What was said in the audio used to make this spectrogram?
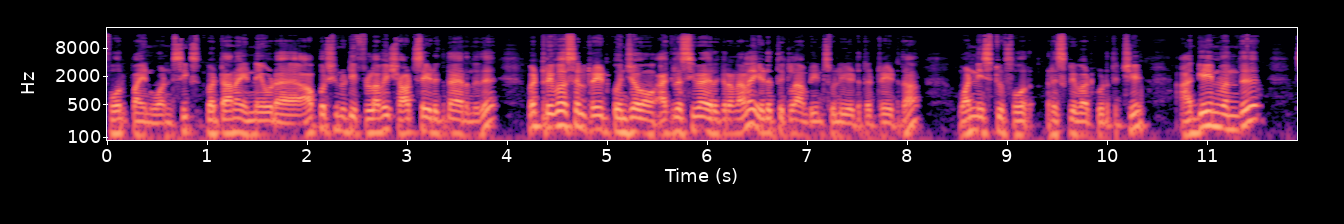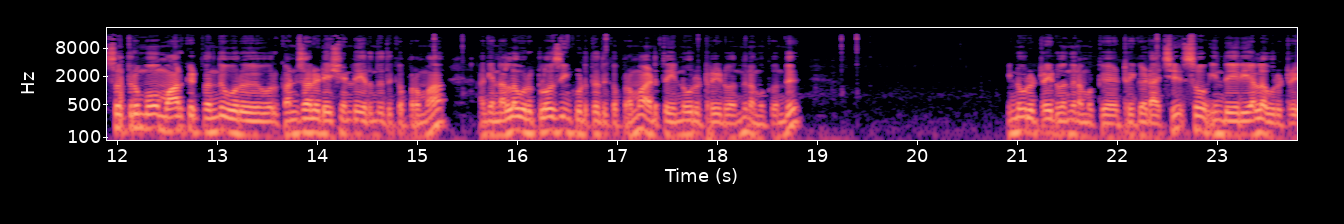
four point one six but ஆனால் என்னையோட ஆப்பர்ச்சுனிட்டி ஃபுல்லாகவே ஷார்ட் சைடுக்கு தான் இருந்தது. பட் ரிவர்சல் ட்ரேட் கொஞ்சம் அக்ரெசிவாக இருக்கிறனால எடுத்துக்கலாம் அப்படின்னு சொல்லி எடுத்த ட்ரேட் தான். One is to four risk reward கொடுத்துச்சு. அகெயின் வந்து ஸோ திரும்பவும் மார்க்கெட் வந்து ஒரு ஒரு கன்சாலிடேஷன்ல இருந்ததுக்கு அப்புறமா அங்கே நல்ல ஒரு க்ளோசிங் கொடுத்ததுக்கு அப்புறமா அடுத்த இன்னொரு ட்ரேட் வந்து நமக்கு வந்து இன்னொரு ட்ரேட் வந்து நமக்கு ட்ரிகர்ட் ஆச்சு. ஸோ இந்த ஏரியாவில் ஒரு ட்ரே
